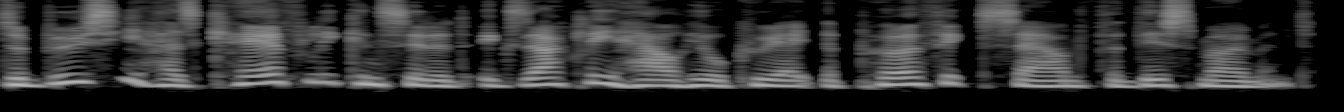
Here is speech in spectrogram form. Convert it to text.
Debussy has carefully considered exactly how he'll create the perfect sound for this moment.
